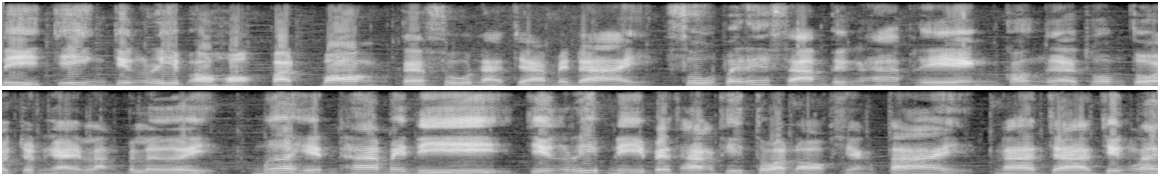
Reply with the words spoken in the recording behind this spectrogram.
ลีจิ้งจึงรีบเอาหอกปัดป้อง แต่สู้นาจาไม่ได้ สู้ไปได้ 3-5 เพลงก็เหงื่อท่วมตัวจนหงายหลังไปเลย เมื่อเห็นท่าไม่ดี จึงรีบหนีไปทางที่ตะวันออกเฉียงใต้ นาจาจึงไล่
